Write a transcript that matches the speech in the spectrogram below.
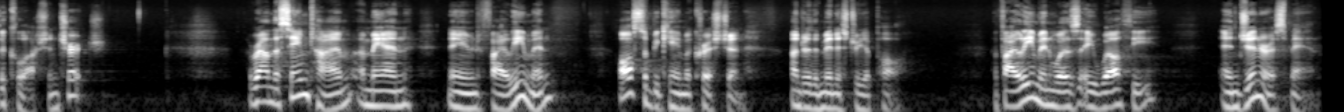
the Colossian church. Around the same time, a man named Philemon also became a Christian under the ministry of Paul. Philemon was a wealthy and generous man.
